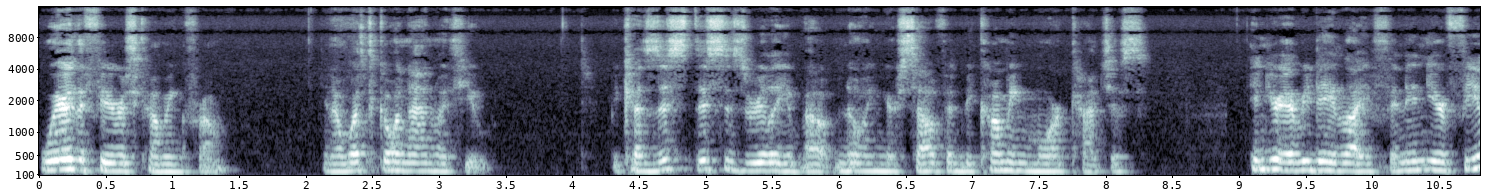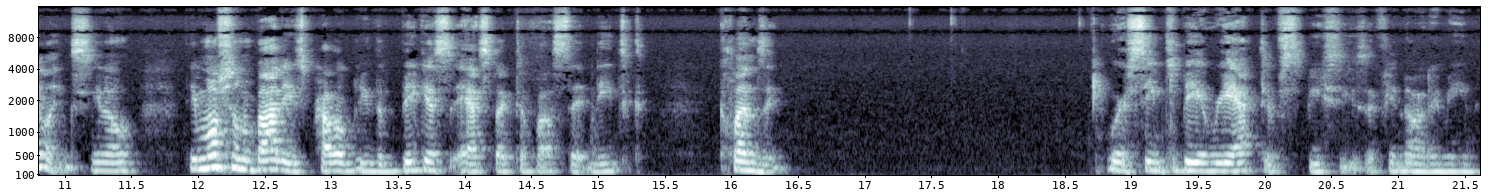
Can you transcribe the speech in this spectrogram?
where the fear is coming from. You know, what's going on with you. Because this this is really about knowing yourself and becoming more conscious in your everyday life and in your feelings. You know, the emotional body is probably the biggest aspect of us that needs cleansing. We seem to be a reactive species, if you know what I mean.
